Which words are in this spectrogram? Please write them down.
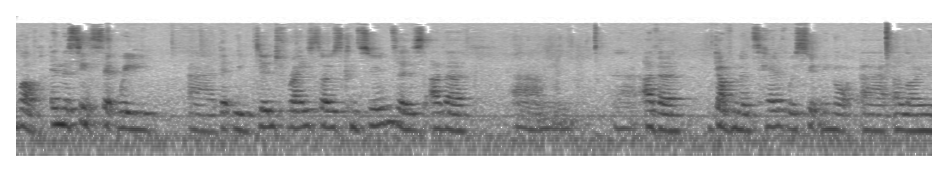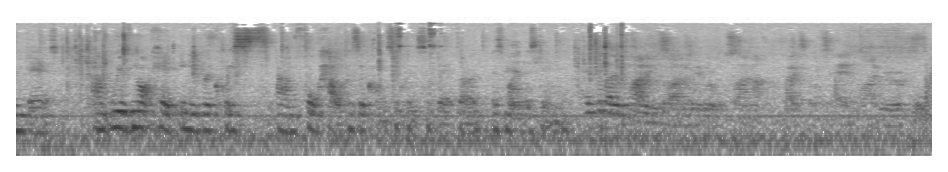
well, in the sense that we that we did raise those concerns as other um, uh, other governments have. We're certainly not uh, alone in that. Um, we've not had any requests um, for help as a consequence of that, though, is my understanding. Has the Labour Party decided it will sign up for Facebook's and library report?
